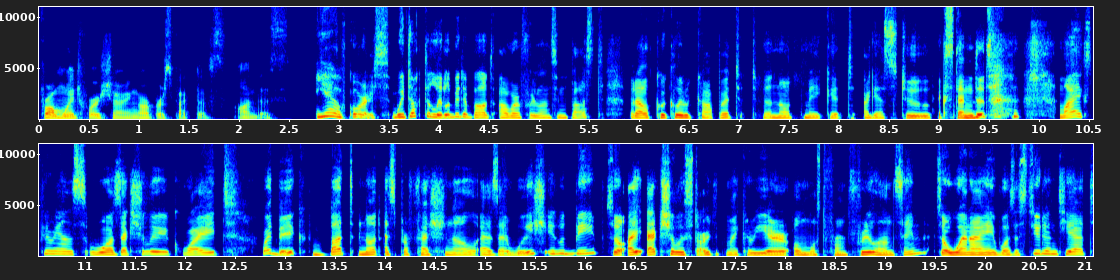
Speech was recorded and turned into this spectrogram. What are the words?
from which we're sharing our perspectives on this. Yeah, of course. We talked a little bit about our freelancing past, but I'll quickly recap it to not make it, I guess, too extended. My experience was actually quite quite big, but not as professional as I wish it would be. So I actually started my career almost from freelancing. So when I was a student yet,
